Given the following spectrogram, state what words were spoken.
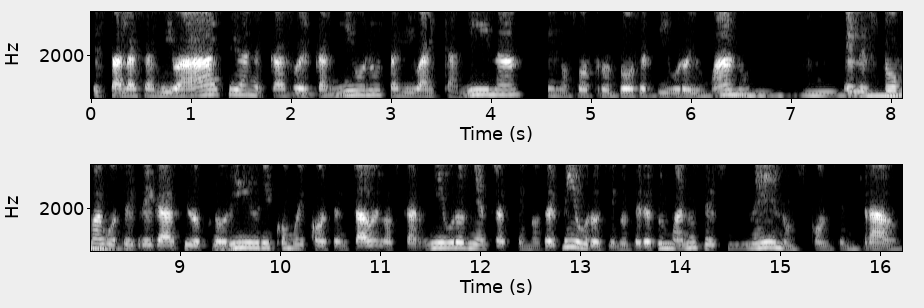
Está la saliva ácida en el caso del carnívoro, saliva alcalina en los otros dos, herbívoro y humano. El estómago segrega ácido clorhídrico muy concentrado en los carnívoros, mientras que en los herbívoros y en los seres humanos es menos concentrado.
